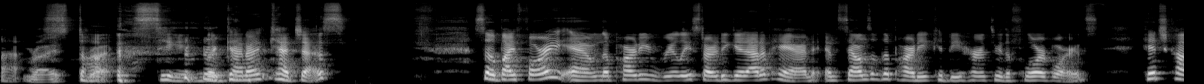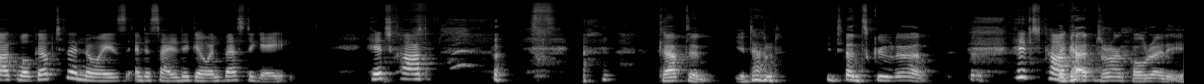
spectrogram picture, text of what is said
up. Right, Stop right. singing. They're gonna catch us. So by 4 a.m., the party really started to get out of hand, and sounds of the party could be heard through the floorboards. Hitchcock woke up to the noise and decided to go investigate. Hitchcock, Captain, you done you done screwed up. I Hitchcock, got drunk already.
